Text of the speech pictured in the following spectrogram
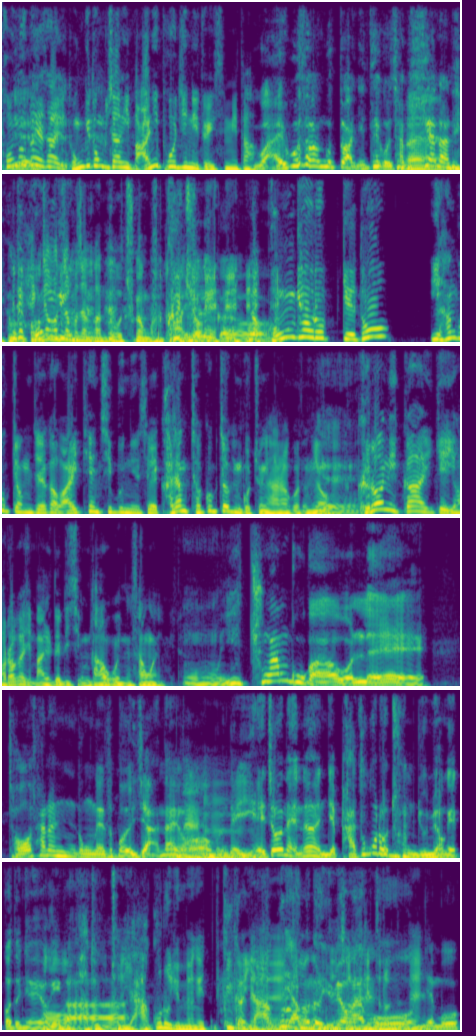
손후배 예. 사이 동기 동창이 많이 포진이 돼 있습니다. 이거 알고서 한 것도 아닐 테고 참 네. 희한하네요. 근데 행정관 사무장관도 충암고 그렇죠. 그러니까 공교롭게도 이 한국 경제가 YTN 지분 인수의 가장 적극적인 곳 중에 하나거든요. 예. 그러니까 이게 여러 가지 말들이 지금 나오고 있는 상황입니다. 어, 이 충암고가 원래 저 사는 동네에서 멀지 않아요. 네. 그런데 예전에는 이제 바둑으로 좀 유명했거든요. 여기가. 어, 바둑. 저는 야구로 유명했. 그러니까 네. 야구로 야구도 유명하고. 이제 뭐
